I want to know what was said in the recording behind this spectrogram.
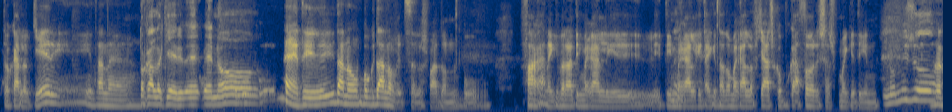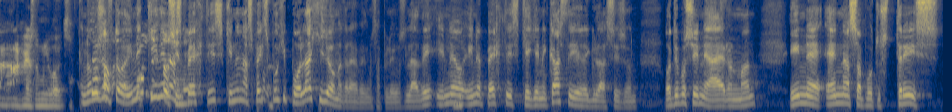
το καλοκαίρι ήταν. Το καλοκαίρι. Ε, ενώ Ναι, τι- ήταν ο Μπογκδάνοβιτς τέλος πάντων που φάγανε εκεί πέρα τη μεγάλη, τη Ναι. μεγάλη και ήταν το μεγάλο φιάσκο που καθόρισε ας πούμε, και την νομίζω, μεταγραφέ του Milwaukee. νομίζω αυτό είναι. Και είναι αυτός ένας παίχτης, και είναι ένας παίχτης που έχει πολλά χιλιόμετρα ρε παιδί μου, στα playoffs. Δηλαδή είναι, είναι παίχτης και γενικά στη regular season. Ο τύπος είναι Ironman. Είναι ένας από τους τρεις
